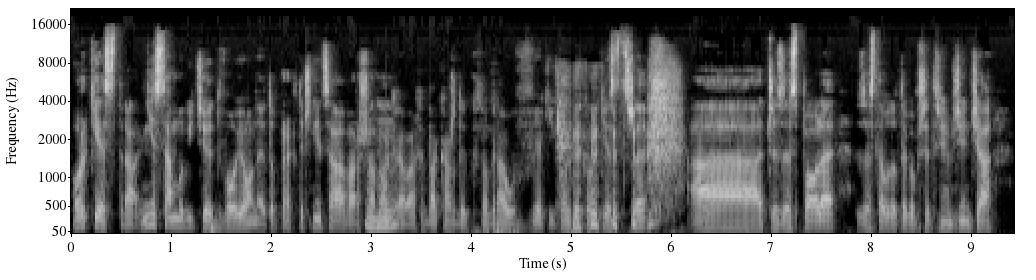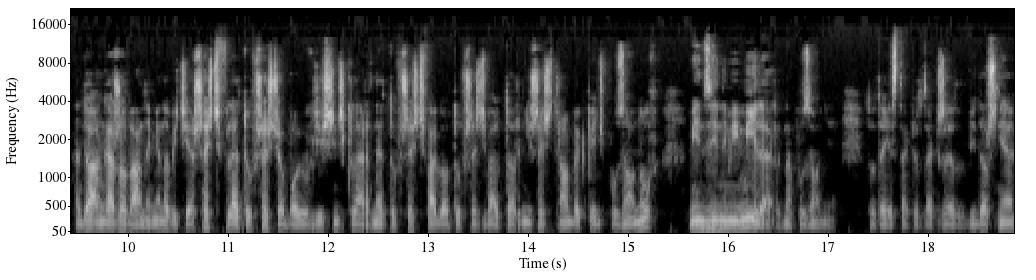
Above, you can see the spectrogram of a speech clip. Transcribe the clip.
Orkiestra, niesamowicie dwojone, to praktycznie cała Warszawa mhm. grała, chyba każdy, kto grał w jakiejkolwiek orkiestrze, a, czy zespole, został do tego przedsięwzięcia doangażowany. Mianowicie sześć fletów, sześć obojów, dziesięć klarnetów, sześć fagotów, sześć waltorni, sześć trąbek, pięć puzonów, między innymi Miller na puzonie. Tutaj jest tak, tak, że widocznie,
